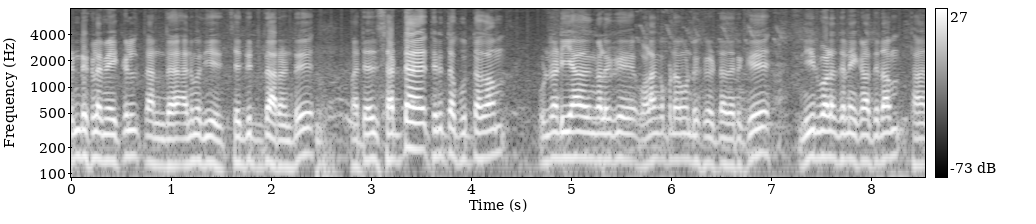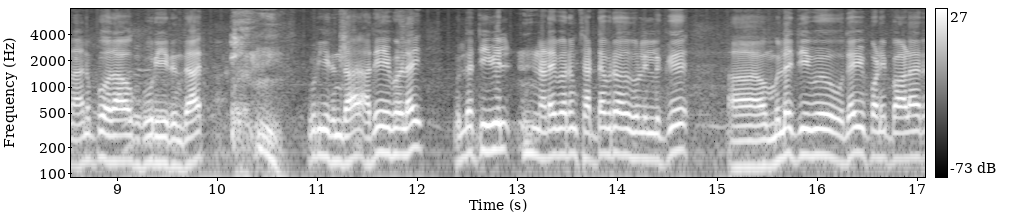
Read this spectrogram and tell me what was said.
ரெண்டு கிழமைக்குள் தந்த அனுமதியை செஞ்சுட்டு என்று. மற்றது சட்ட திருத்த புத்தகம் உடனடியாக எங்களுக்கு வழங்கப்பட வேண்டும் கேட்டதற்கு நீர்வள திணைக்களத்திடம் தான் அனுப்புவதாகவும் கூறியிருந்தார். கூறியிருந்தார். அதேவேளை முல்லைத்தீவில் நடைபெறும் சட்டவிரோத தொழிலுக்கு முல்லைத்தீவு உதவி பணிப்பாளர்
